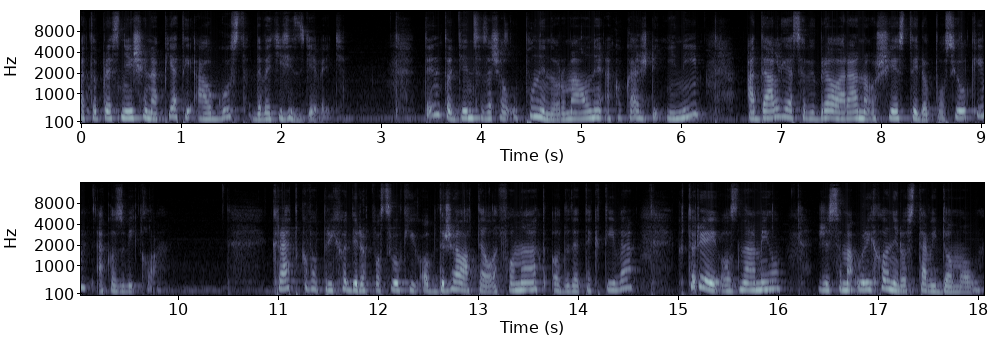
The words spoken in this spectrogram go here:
a to presnejšie na 5. august 2009. Tento deň sa začal úplne normálne ako každý iný a Dalia sa vybrala ráno o 6. do posilky, ako zvykla. Krátko po príchode do posilky obdržala telefonát od detektíva, ktorý jej oznámil, že sa má urýchlene dostaviť domov,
